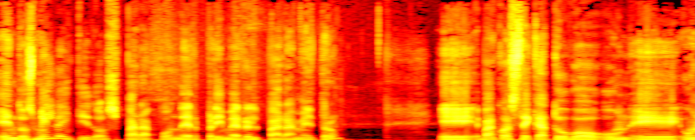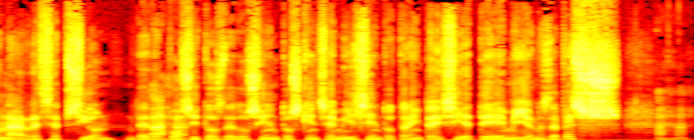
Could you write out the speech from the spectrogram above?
en 2022, para poner primero el parámetro, eh, Banco Azteca tuvo un, eh, una recepción de Ajá. depósitos de 215.137 millones de pesos. Ajá.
